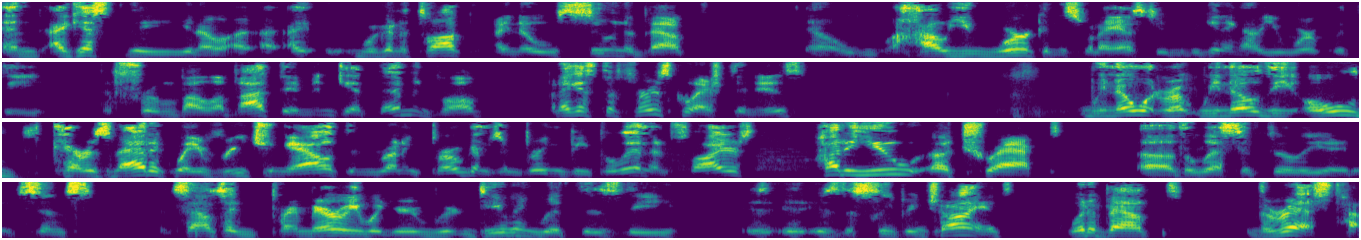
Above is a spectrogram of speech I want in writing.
and I guess the you know I, I, we're going to talk I know soon about you know how you work, and this is what I asked you in the beginning, how you work with the the Frum Balabatim and get them involved. But I guess the first question is, we know what we know the old charismatic way of reaching out and running programs and bringing people in and flyers. How do you attract uh, the less affiliated? Since it sounds like primarily what you're dealing with is the is, is the sleeping giant. What about the rest? How,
